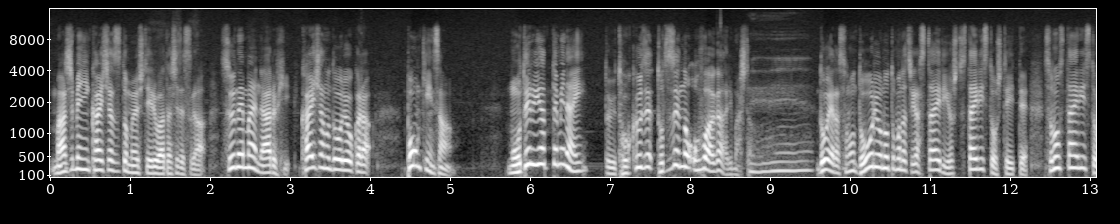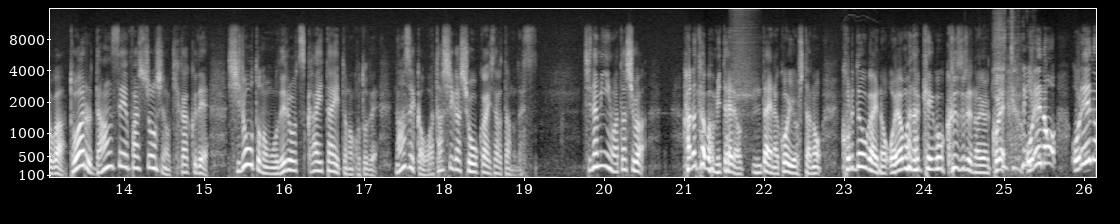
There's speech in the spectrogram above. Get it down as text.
真面目に会社勤めをしている私ですが数年前のある日会社の同僚からポンキンさんモデルやってみない？という突然突然のオファーがありました。どうやらその同僚の友達がスタイリをスタイリストをしていてそのスタイリストがとある男性ファッション誌の企画で素人のモデルを使いたいとのことでなぜか私が紹介されたのです。ちなみに私は花束みたいなみたいな恋をしたの。コリドー街の小山田圭吾崩れのように。これ俺の俺の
